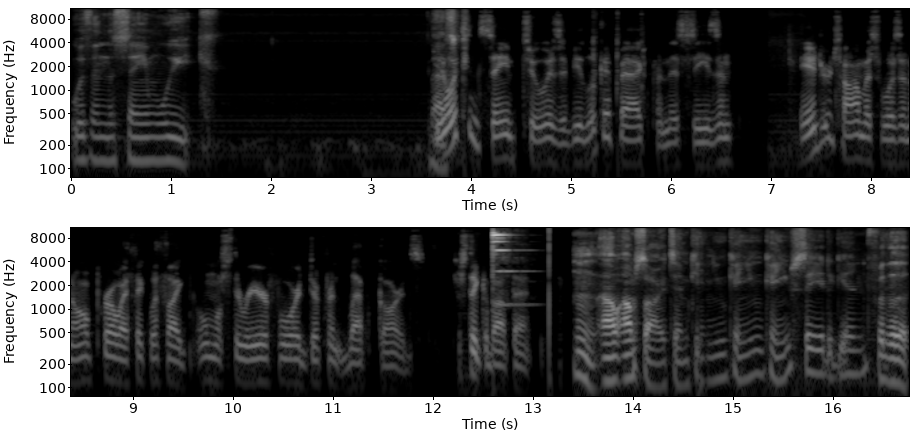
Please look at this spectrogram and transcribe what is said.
within the same week. You know what's insane too is if you look at back from this season, Andrew Thomas was an All Pro. I think with like almost three or four different left guards. Just think about that. Mm, I'm, sorry, Tim. Can you can you can you say it again for the?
